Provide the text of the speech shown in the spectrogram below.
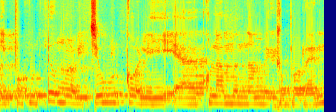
இப்போ குட்டுமை வச்சு ஊர்கோழி ஆஹ், குழம்பு தான் வைக்க போறேன்.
